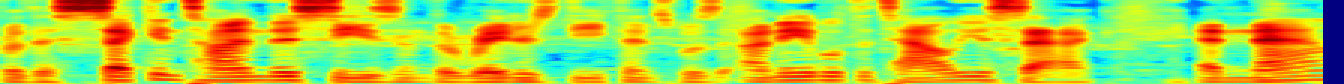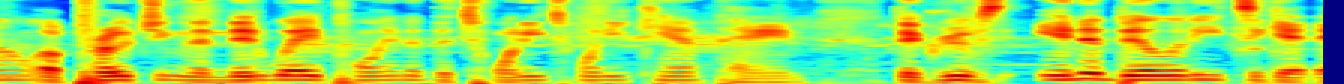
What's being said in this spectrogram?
For the second time this season, the Raiders defense was unable to tally a sack, and now, approaching the midway point of the 2020 campaign, the group's inability to get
